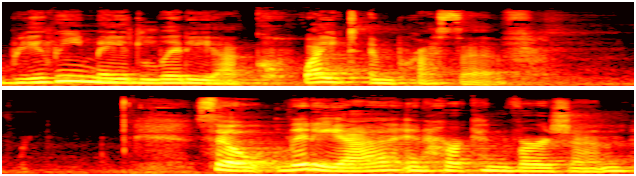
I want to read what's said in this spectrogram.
really made Lydia quite impressive. So Lydia, in her conversion,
